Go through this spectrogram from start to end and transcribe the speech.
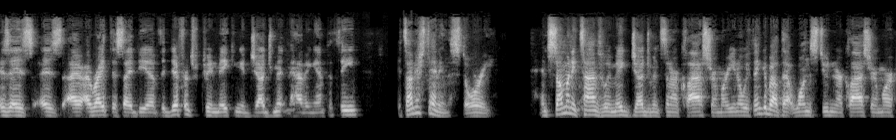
is, is, is I, I write this idea of the difference between making a judgment and having empathy. It's understanding the story. And so many times we make judgments in our classroom, or, you know, we think about that one student in our classroom, or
